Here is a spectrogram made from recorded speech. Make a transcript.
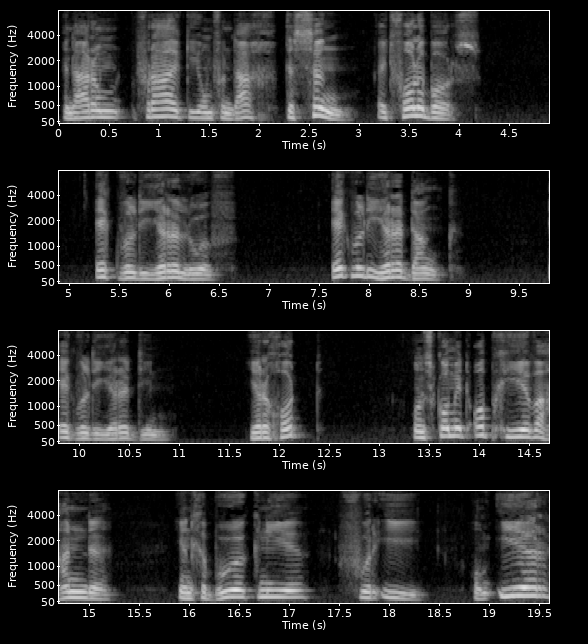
En daarom vra ek u om vandag te sing uit volle bors Ek wil die Here loof. Ek wil die Here dank. Ek wil die Here dien. Here God, ons kom met opgehewe hande en geboë knieë voor U om eer,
